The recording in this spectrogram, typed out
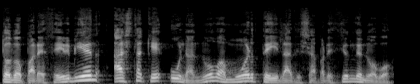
Todo parece ir bien hasta que una nueva muerte y la desaparición de nuevo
